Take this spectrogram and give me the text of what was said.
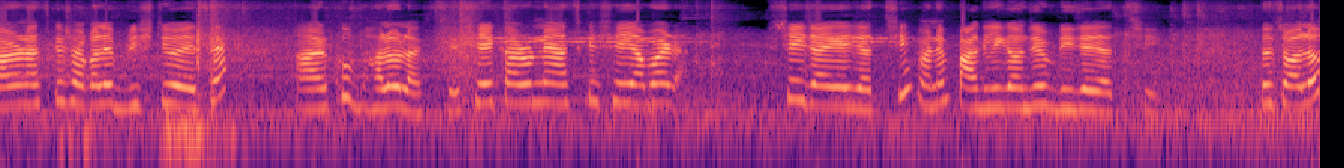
কারণ আজকে সকালে বৃষ্টি হয়েছে। আর খুব ভালো লাগছে। সেই কারণে আজকে সেই আবার সেই জায়গায় যাচ্ছি মানে পাগলিগঞ্জের ব্রিজে যাচ্ছি। তো চলো।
